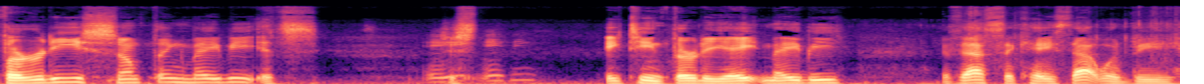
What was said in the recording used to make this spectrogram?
1830 something maybe. It's just maybe? 1838 maybe. If that's the case, that would be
